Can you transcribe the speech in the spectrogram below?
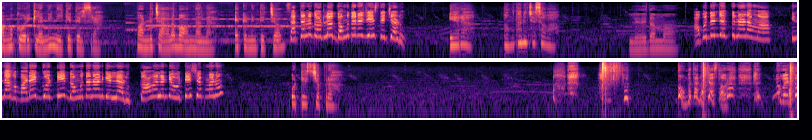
అమ్మ కోరికలన్నీ నీకే తెలుసురా. పండు చాలా బాగుందన్న. ఎక్కడి నుంచి తెచ్చావు? సత్తన్న తోటలో దొంగతనం చేసి తెచ్చాడు. ఏరా దొంగతనం చేసావా? లేదమ్మా. అబద్ధం చెప్తున్నాడమ్మా. ఇందాక బడేకి కొట్టి దొంగతనానికి వెళ్ళాడు. కావాలంటే ఒట్టేసి చెప్పమను ఒట్టేసి చెప్పరా. దొంగతనం చేస్తావురా? నువ్వెంతో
